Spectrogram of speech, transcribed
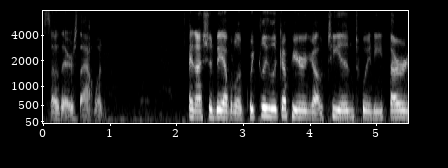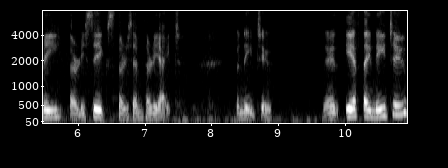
So there's that one. And I should be able to quickly look up here and go 10, 20, 30, 36, 37, 38 if I need to. And if they need to,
